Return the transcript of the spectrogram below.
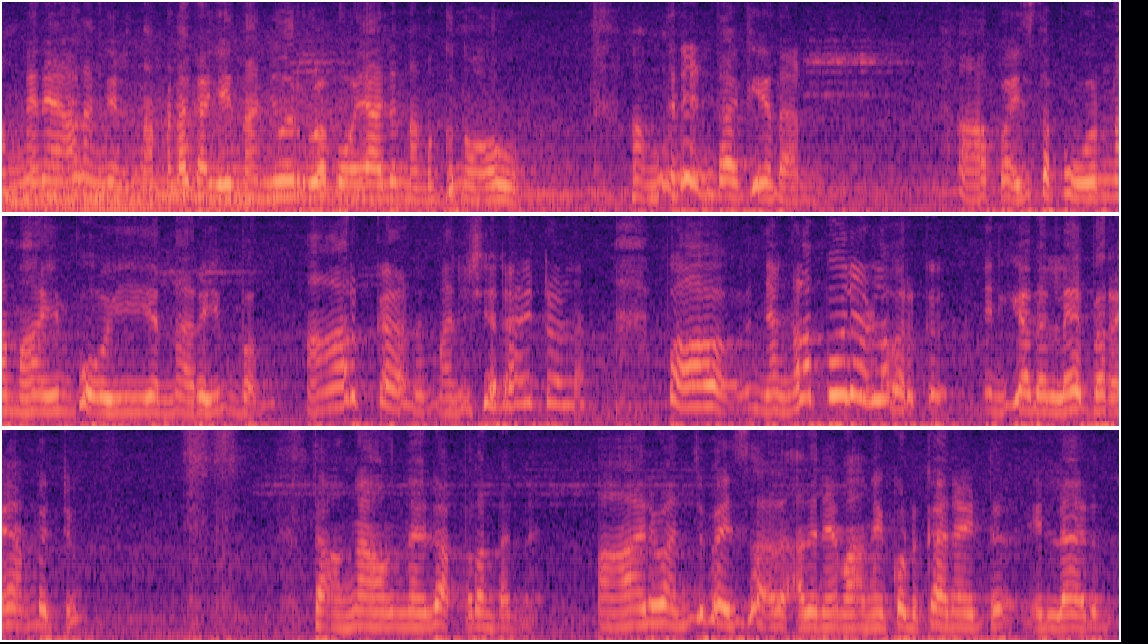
അങ്ങനെയാണെങ്കിൽ നമ്മുടെ കയ്യിൽ നിന്ന് അഞ്ഞൂറ് രൂപ പോയാലും നമുക്ക് നോവും. അങ്ങനെ ഉണ്ടാക്കിയതാണ്. ആ പൈസ പൂർണമായും പോയി എന്നറിയുമ്പം ആർക്കാണ് മനുഷ്യരായിട്ടുള്ള പാവം ഞങ്ങളെപ്പോലെയുള്ളവർക്ക് എനിക്കതല്ലേ പറയാൻ പറ്റൂ. താങ്ങാവുന്നതിലും അപ്പുറം തന്നെ. ആരും അഞ്ച് പൈസ അതിനെ വാങ്ങിക്കൊടുക്കാനായിട്ട് ഇല്ലായിരുന്നു.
